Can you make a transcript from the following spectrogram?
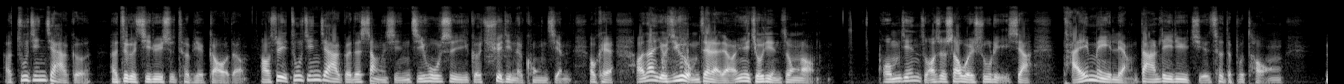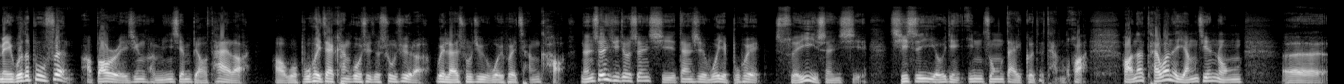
啊租金价格啊？这个几率是特别高的，好，所以租金价格的上行几乎是一个确定的空间。OK，好，那有机会我们再来聊，因为九点钟了，我们今天主要是稍微梳理一下台美两大利率决策的不同。美国的部分啊，鲍尔已经很明显表态了。啊，我不会再看过去的数据了，未来数据我也会参考，能升息就升息，但是我也不会随意升息。其实有一点阴中带个的谈话。好，那台湾的杨金龙，呃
